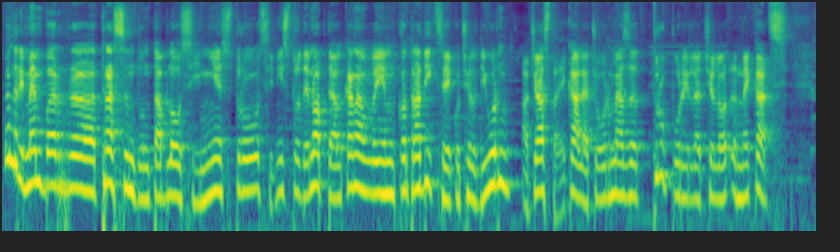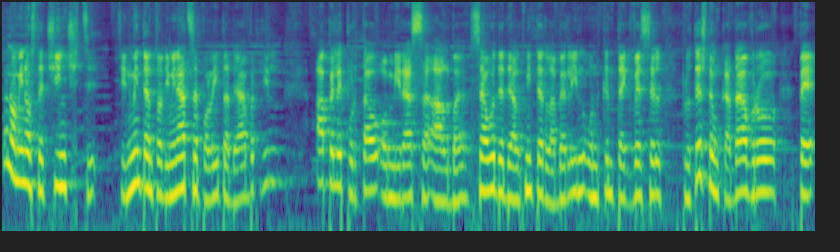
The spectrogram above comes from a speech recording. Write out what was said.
În Remember, uh, trasând un tablou sinistru, sinistru de noapte al canalului în contradicție cu cel diurn, aceasta e calea ce urmează trupurile celor înnecați. În 1905, ți- țin minte, într-o dimineață polită de abril, apele purtau o mireasă albă, se aude de altmiter la Berlin un cântec vesel, plutește un cadavru pe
